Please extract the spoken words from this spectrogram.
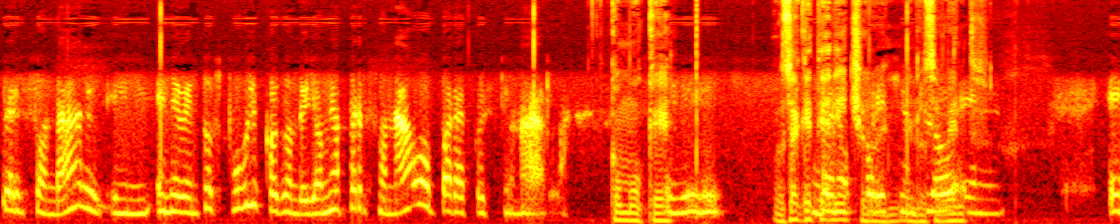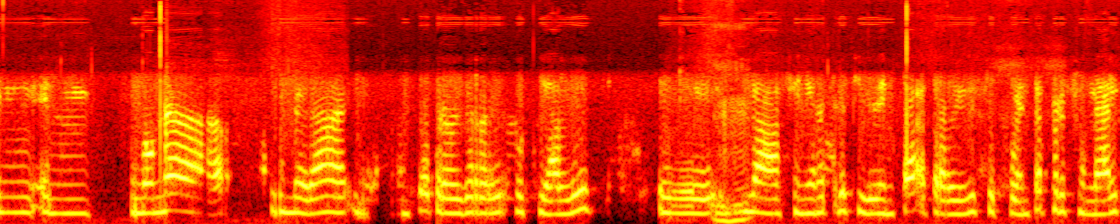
personal en, eventos públicos donde yo me he apersonado para cuestionarla. ¿Cómo que? Eh, o sea, ¿qué te ha dicho por ejemplo, en, en, en, una primera instancia a través de redes sociales, eh, la señora presidenta a través de su cuenta personal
